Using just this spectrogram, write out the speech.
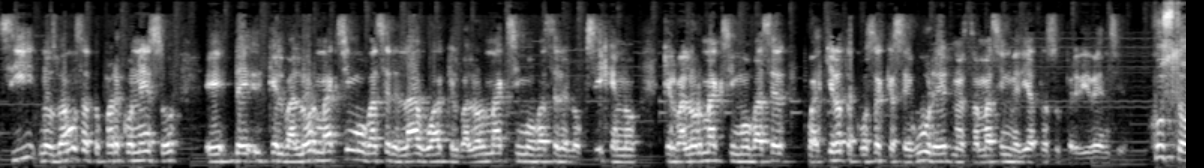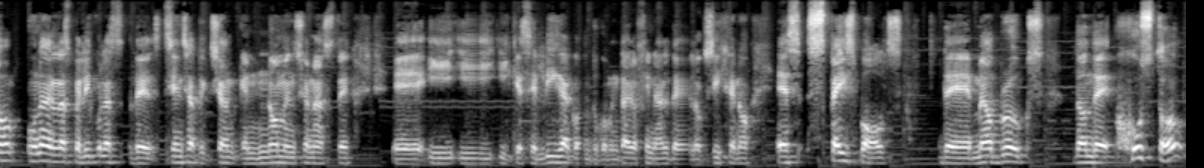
sí nos vamos a topar con eso, eh, de que el valor máximo va a ser el agua, que el valor máximo va a ser el oxígeno, que el valor máximo va a ser cualquier otra cosa que asegure nuestra más inmediata supervivencia. Justo una de las películas de ciencia ficción que no mencionaste eh, y, y, y que se liga con tu comentario final del oxígeno es Spaceballs de Mel Brooks, donde justo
